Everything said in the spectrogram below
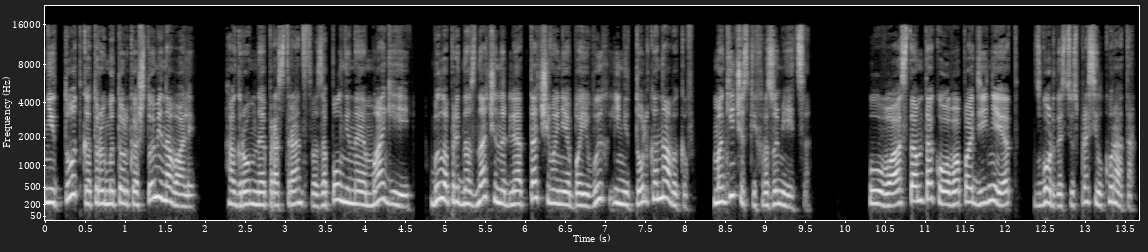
не тот, который мы только что миновали. Огромное пространство, заполненное магией, было предназначено для оттачивания боевых и не только навыков, магических, разумеется. «У вас там такого поди нет», – с гордостью спросил куратор.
